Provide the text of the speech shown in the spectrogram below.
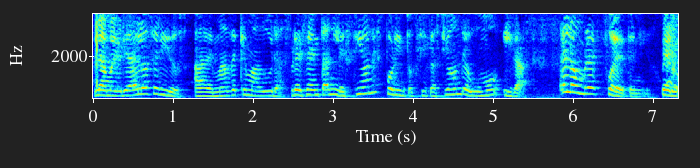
La mayoría de los heridos, además de quemaduras, presentan lesiones por intoxicación de humo y gases. El hombre fue detenido. Pero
